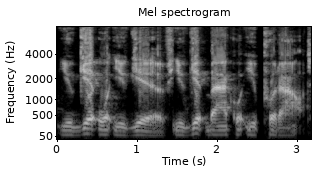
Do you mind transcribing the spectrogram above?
you get what you give, you get back what you put out.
